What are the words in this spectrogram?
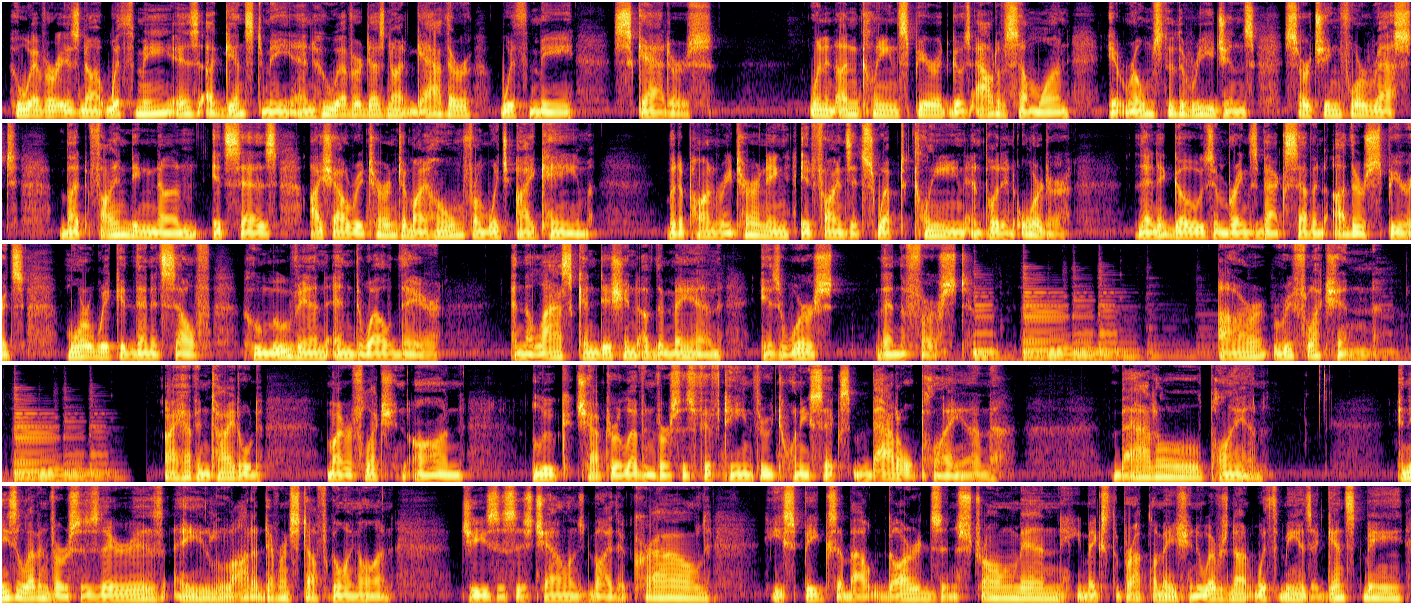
Whoever is not with me is against me, and whoever does not gather with me scatters. When an unclean spirit goes out of someone, it roams through the regions, searching for rest. But finding none, it says, I shall return to my home from which I came. But upon returning, it finds it swept clean and put in order. Then it goes and brings back seven other spirits more wicked than itself, who move in and dwell there. And the last condition of the man is worse than the first. Our reflection. I have entitled my reflection on Luke chapter 11, verses 15 through 26 Battle Plan. Battle Plan. In these 11 verses, there is a lot of different stuff going on. Jesus is challenged by the crowd. He speaks about guards and strong men. He makes the proclamation whoever's not with me is against me.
